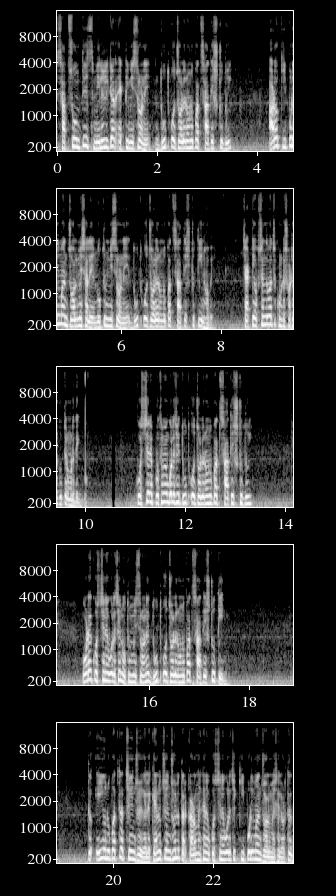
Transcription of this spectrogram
সাতশো উনত্রিশ মিলিলিটার একটি মিশ্রণে দুধ ও জলের অনুপাত সাত ইস্টু দুই। আরও কী পরিমাণ জল মেশালে নতুন মিশ্রণে দুধ ও জলের অনুপাত সাত ইস্টু তিন হবে? চারটি অপশান দেওয়া আছে, কোনটা সঠিক উত্তর আমরা দেখব। কোশ্চেনে প্রথমে বলেছে দুধ ও জলের অনুপাত সাত ইস্টু দুই। পরে কোশ্চেনে বলেছে নতুন মিশ্রণে দুধ ও জলের অনুপাত সাত ইস্টু তিন। তো এই অনুপাতটা চেঞ্জ হয়ে গেলে। কেন চেঞ্জ হলো? তার কারণ এখানে কোশ্চেনে বলেছে কী পরিমাণ জল মেশালে? অর্থাৎ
